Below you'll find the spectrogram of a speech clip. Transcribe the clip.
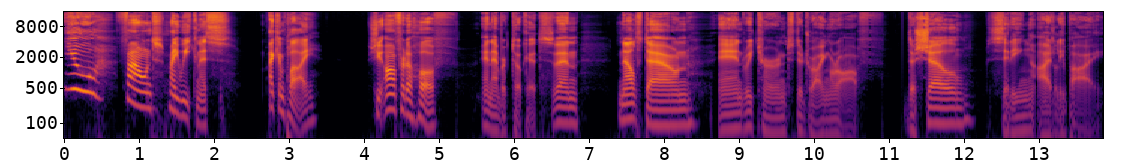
You found my weakness. I comply. She offered a hoof, and Amber took it, then knelt down and returned to drawing her off. The shell sitting idly by.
